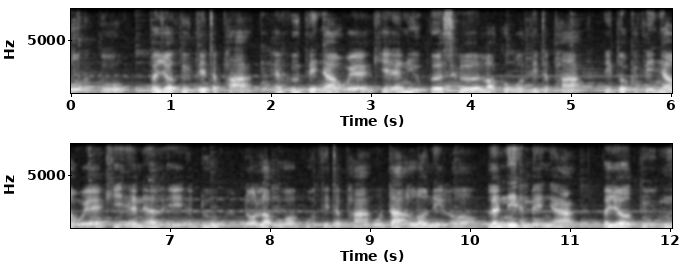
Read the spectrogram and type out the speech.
အိုအတူပယောတူတိတဖာဟခုတိညာဝဲ KNU ပစခလောကဝတိတဖာဒီတိုကတိညာဝဲ KNLA အဒူဒေါ်လောကဝပူတိတဖာဥတာအလောနီလောလနိအမေညာပယောတူမှု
